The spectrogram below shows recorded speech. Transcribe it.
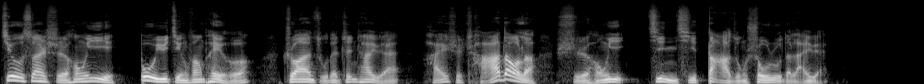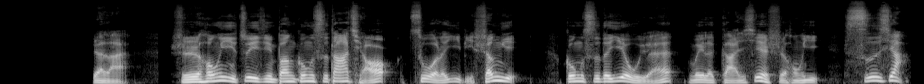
就算史弘毅不与警方配合，专案组的侦查员还是查到了史弘毅近期大宗收入的来源。原来，史弘毅最近帮公司搭桥做了一笔生意。公司的业务员为了感谢史弘毅，私下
